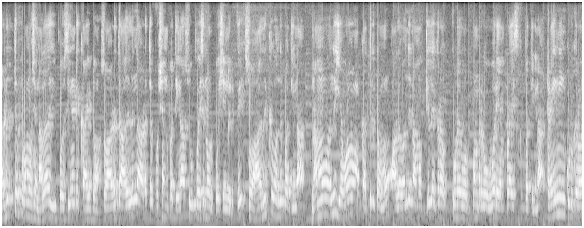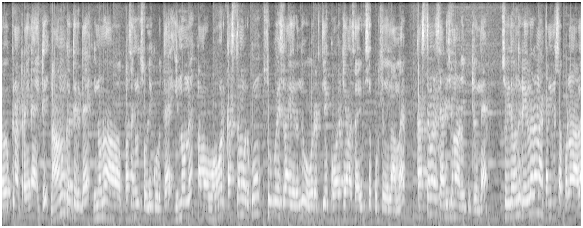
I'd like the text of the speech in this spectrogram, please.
அடுத்த ப்ரொமோஷன் அதாவது இப்போ சீனியருக்கு ஆகிட்டோம் ஸோ அடுத்து அதுலேருந்து அடுத்த பொசிஷன் பார்த்தீங்கன்னா சூப்பர்வைசர் ஒரு பொசிஷன் இருக்குது ஸோ அதுக்கு வந்து பார்த்தீங்கன்னா நம்ம வந்து எவ்வளோ நம்ம கற்றுக்கிட்டோமோ அதை வந்து நம்ம கீழே இருக்கிற கூட ஒர்க் பண்ணுற ஒவ்வொரு எம்ப்ளாயிஸ்க்கு பார்த்தீங்கன்னா ட்ரைனிங் கொடுக்குற அளவுக்கு நான் ட்ரெயின் ஆகிட்டு நானும் கற்றுக்கிட்டேன் இன்னொன்று பசங்களுக்கு சொல்லி கொடுத்தேன். இன்னொன்று நம்ம ஒவ்வொரு கஸ்டமருக்கும் சூப்பர்வைசராக இருந்து ஒவ்வொரு இடத்துலையும் குவாலிட்டியான சர்வீஸை கொடுத்தது இல்லாமல் கஸ்டமர் சாட்டிஸ்ஃபேக்ஷனும் அனுப்பிட்டு இருந்தேன். ஸோ இதை வந்து ரெகுலராக நான் கன்வின்ஸாக பண்ணனால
